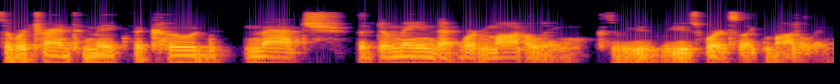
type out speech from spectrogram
So we're trying to make the code match the domain that we're modeling because we, we use words like modeling.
